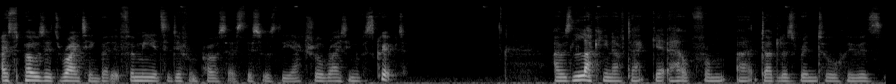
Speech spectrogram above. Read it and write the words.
I suppose it's writing, but it, for me it's a different process. This was the actual writing of a script. I was lucky enough to get help from uh, Douglas Rintoul, who is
